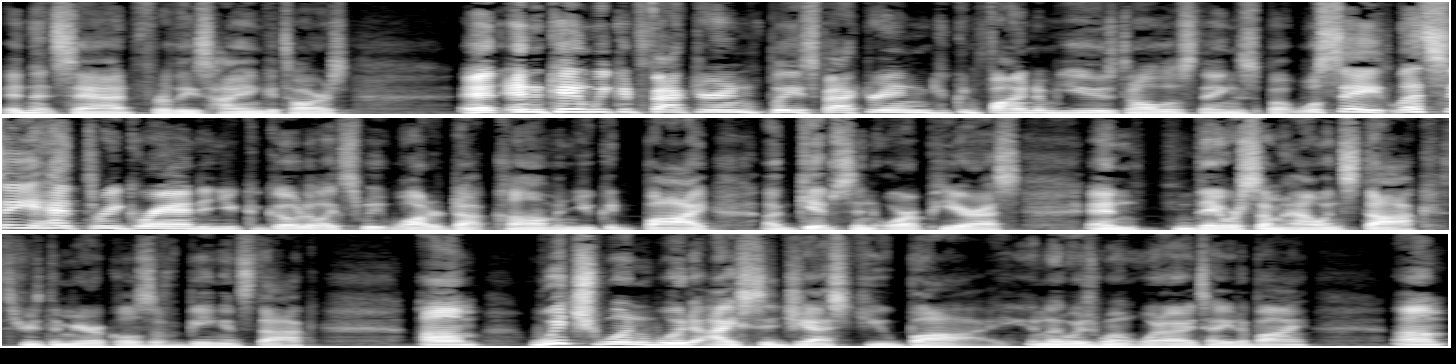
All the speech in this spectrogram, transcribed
Isn't that sad for these high end guitars? And and again, we can factor in, please factor in, you can find them used and all those things. But we'll say, let's say you had three grand and you could go to like sweetwater.com and you could buy a Gibson or a PRS and they were somehow in stock through the miracles of being in stock. Um, which one would I suggest you buy? In other words, what would I tell you to buy? Um,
